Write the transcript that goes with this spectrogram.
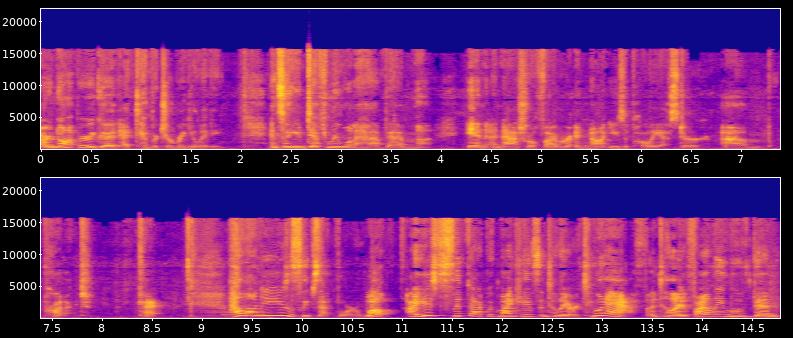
are not very good at temperature regulating. And so you definitely want to have them in a natural fiber and not use a polyester um, product. How long do you use a sleep sack for? Well, I used a sleep sack with my kids until they were two and a half, until I finally moved them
